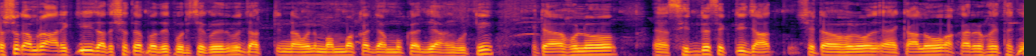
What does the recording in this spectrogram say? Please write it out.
দর্শক, আমরা আরেকটি জাতের সাথে আপনাদের পরিচয় করে দেবো। জাতটির নাম হলো মাম্বাকা জাম্বুকা যে আঙ্গুরটি, এটা হলো সিডলেস একটি জাত। সেটা হলো কালো আকারের হয়ে থাকে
